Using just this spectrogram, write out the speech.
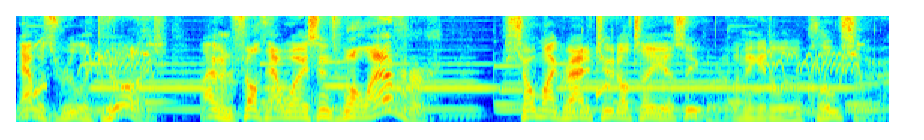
That was really good. I haven't felt that way since, well, ever. Show my gratitude, I'll tell you a secret. Let me get a little closer.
